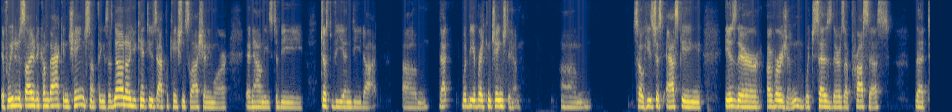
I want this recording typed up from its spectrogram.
If we decided to come back and change something, it says, no, no, you can't use application slash anymore. It now needs to be just VND dot. Um, that would be a breaking change to him. Um, so he's just asking, is there a version which says there's a process that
